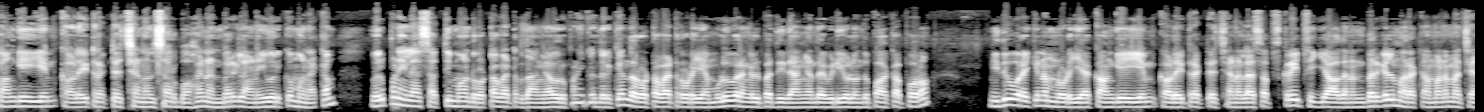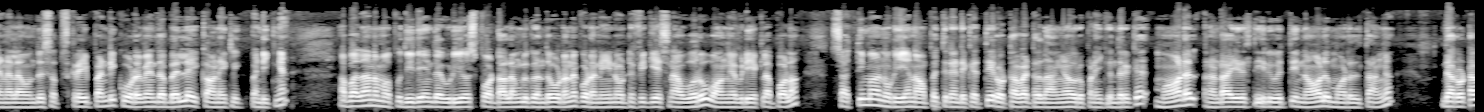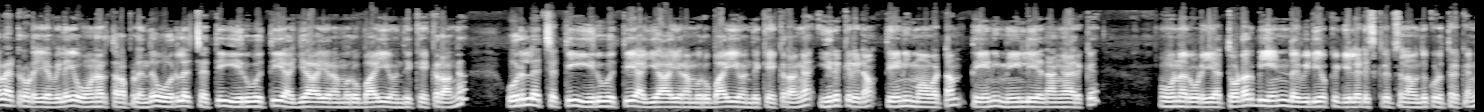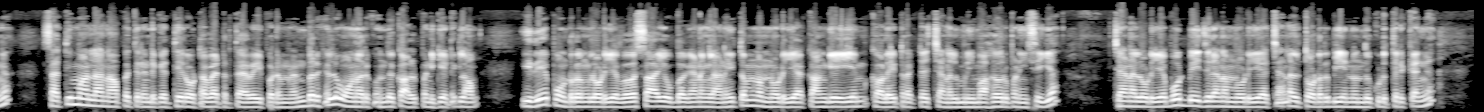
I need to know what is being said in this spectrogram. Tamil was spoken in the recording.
காங்கேயம் காலை டிராக்டர் சேனல் சார்பாக நண்பர்கள் அனைவருக்கும் வணக்கம். விற்பனையில் சத்திமான் ரொட்டவேட்டர் தாங்க விற்பனைக்கு வந்திருக்கு. இந்த ரொட்டவேட்டருடைய முழுவரங்கள் பற்றி தாங்க அந்த வீடியோவில் வந்து பார்க்க போகிறோம் இதுவரைக்கும் நம்மளுடைய காங்கேயம் காலை டிராக்டர் சேனலை சப்ஸ்கிரைப் செய்யாத நண்பர்கள் மறக்காமல் நம்ம சேனலை வந்து சப்ஸ்கிரைப் பண்ணி கூடவே இந்த பெல் ஐக்கானை கிளிக் பண்ணிக்கங்க. அப்போ தான் நம்ம புதிதே இந்த வீடியோஸ் போட்டாலும் உங்களுக்கு வந்து உடனுக்குடனே நோட்டிஃபிகேஷனாக வரும். வாங்க வீடியோக்கில் போகலாம் சத்திமானுடைய நாற்பத்தி ரெண்டு கத்தி ரொட்டவேட்டர் தாங்க விற்பனைக்கு வந்திருக்கு. மாடல் ரெண்டாயிரத்தி இருபத்தி நாலு மாடல் தாங்க. இந்த ரொட்டவேட்டருடைய விலை ஓனர் தரப்புலேருந்து ஒரு லட்சத்தி இருபத்தி ஐயாயிரம் ரூபாய் வந்து கேட்குறாங்க ஒரு லட்சத்தி இருபத்தி ஐயாயிரம் ரூபாய் வந்து கேட்குறாங்க இருக்கிற இடம் தேனி மாவட்டம் தேனி மெயின்லேயே தாங்க இருக்குது ஓனருடைய தொடர்பு எண் இந்த வீடியோக்கு கீழே டிஸ்கிரிப்ஷனில் வந்து கொடுத்துருக்கேங்க. சத்திமானில் நாற்பத்தி ரெண்டு கத்தி ரொட்டவேட்டர் தேவைப்படும் நண்பர்கள் ஓனருக்கு வந்து கால் பண்ணி கேட்டுக்கலாம். இதே போன்றவங்களுடைய விவசாய உபகரணங்கள் அனைத்தும் நம்மளுடைய காங்கேயம் காலை டிராக்டர் சேனல் மூலியமாக விற்பனை செய்ய. சேனலுடைய போட் பேஜில் நம்மளுடைய சேனல் தொடர்பு எண் வந்து கொடுத்துருக்கேங்க.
